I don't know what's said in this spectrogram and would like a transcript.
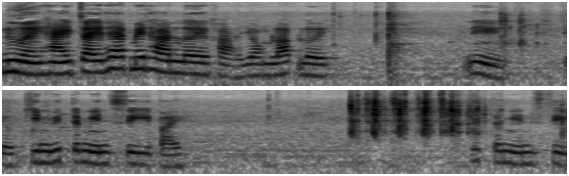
เหนื่อยหายใจแทบไม่ทันเลยค่ะ ยอมรับเลย นี่ เดี๋ยวกินวิตามินซีไป วิตามินซี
